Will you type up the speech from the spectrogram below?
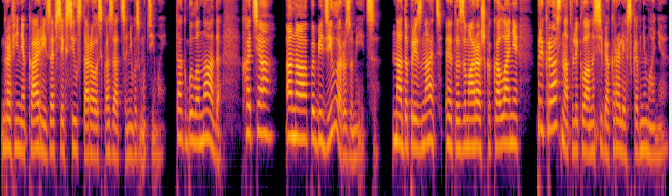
Графиня Карри изо всех сил старалась казаться невозмутимой. Так было надо, хотя она победила, разумеется. Надо признать, эта заморашка Калани прекрасно отвлекла на себя королевское внимание,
